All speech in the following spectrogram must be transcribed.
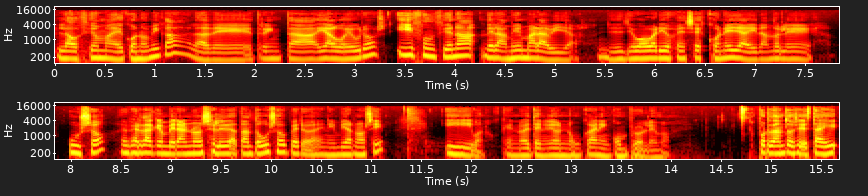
la opción más económica, la de 30 y algo euros, y funciona de las mil maravillas. Llevo varios meses con ella y dándole uso. Es verdad que en verano no se le da tanto uso, pero en invierno sí. Y bueno, que no he tenido nunca ningún problema. Por tanto, si estáis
